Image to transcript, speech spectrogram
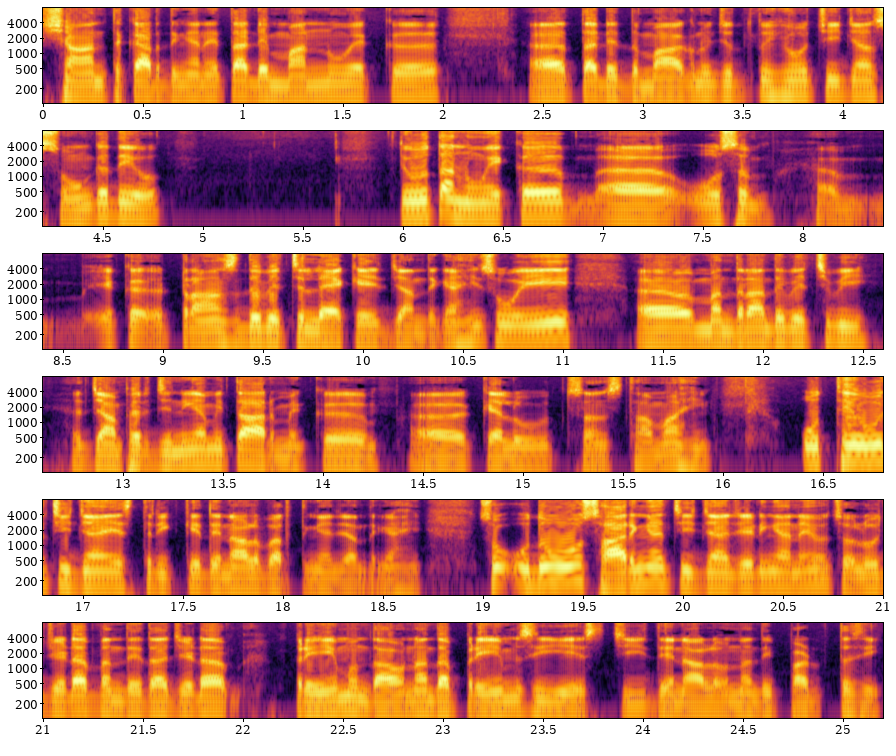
ਸ਼ਾਂਤ ਕਰਦੀਆਂ ਨੇ। ਤੁਹਾਡੇ ਮਨ ਨੂੰ ਇੱਕ ਤੁਹਾਡੇ ਦਿਮਾਗ ਨੂੰ ਜਦੋਂ ਤੁਸੀਂ ਉਹ ਚੀਜ਼ਾਂ ਸੁੰਘਦੇ ਹੋ ਤੇ ਉਹ ਤੁਹਾਨੂੰ ਇੱਕ ਉਸ ਇੱਕ ਟਰਾਂਸ ਦੇ ਵਿੱਚ ਲੈ ਕੇ ਜਾਂਦੀਆਂ ਸੀ। ਸੋ ਇਹ ਮੰਦਰਾਂ ਦੇ ਵਿੱਚ ਵੀ ਜਾਂ ਫਿਰ ਜਿੰਨੀਆਂ ਵੀ ਧਾਰਮਿਕ ਕਹਿ ਲੋ ਸੰਸਥਾਵਾਂ ਸੀ, ਉੱਥੇ ਉਹ ਚੀਜ਼ਾਂ ਇਸ ਤਰੀਕੇ ਦੇ ਨਾਲ ਵਰਤੀਆਂ ਜਾਂਦੀਆਂ ਸੀ। ਸੋ ਉਦੋਂ ਉਹ ਸਾਰੀਆਂ ਚੀਜ਼ਾਂ ਜਿਹੜੀਆਂ ਨੇ, ਉਹ ਚਲੋ ਜਿਹੜਾ ਬੰਦੇ ਦਾ ਜਿਹੜਾ ਪ੍ਰੇਮ ਹੁੰਦਾ, ਉਹਨਾਂ ਦਾ ਪ੍ਰੇਮ ਸੀ ਇਸ ਚੀਜ਼ ਦੇ ਨਾਲ ਉਹਨਾਂ ਦੀ ਪੜਤ ਸੀ।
